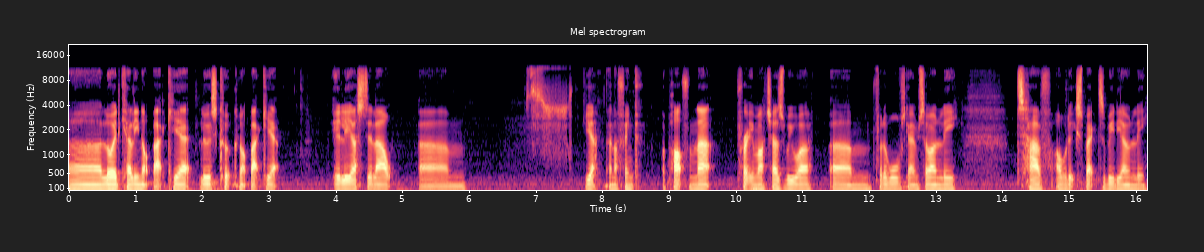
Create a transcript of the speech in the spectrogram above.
Uh, Lloyd Kelly not back yet. Lewis Cook not back yet. Ilya still out. Um, yeah, and I think apart from that, pretty much as we were um, for the Wolves game. So only Tav, I would expect to be the only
